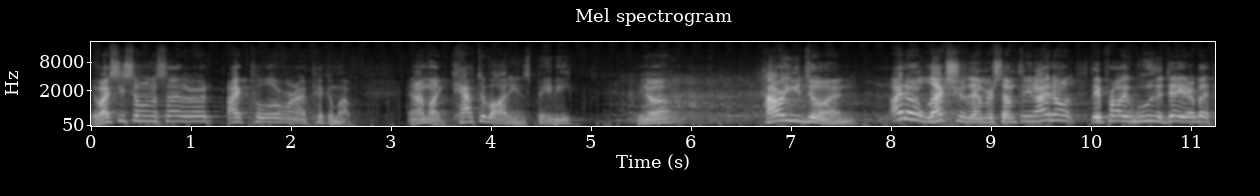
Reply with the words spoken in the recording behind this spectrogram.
If I see someone on the side of the road, I pull over and I pick them up, and I'm like captive audience, baby. You know, how are you doing? I don't lecture them or something. I don't, they probably woo the day, but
